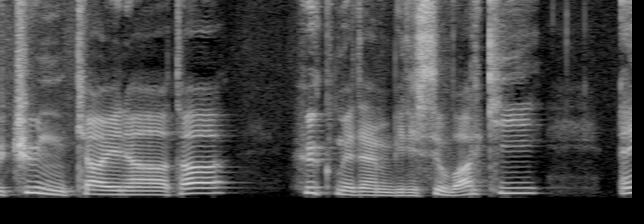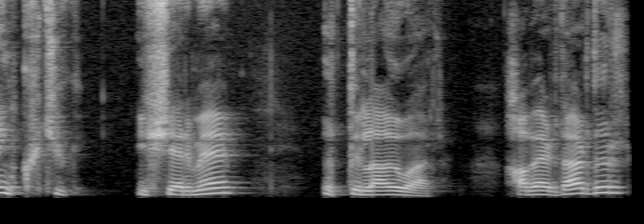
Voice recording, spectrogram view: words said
bütün kainata hükmeden birisi var ki en küçük işlerime ıttılağı var. Haberdardır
